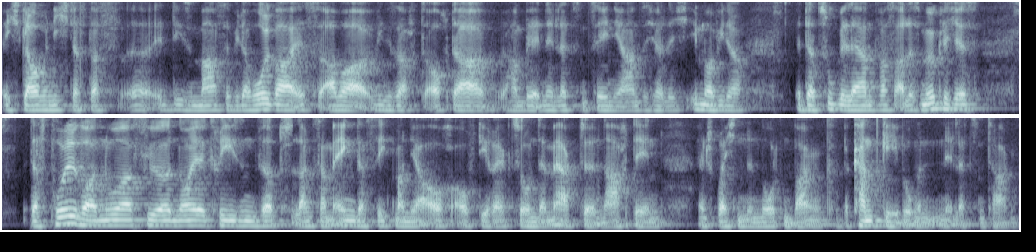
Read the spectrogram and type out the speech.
Ich glaube nicht, dass das äh, in diesem Maße wiederholbar ist, aber wie gesagt, auch da haben wir in den letzten zehn Jahren sicherlich immer wieder dazugelernt, was alles möglich ist. Das Pulver nur für neue Krisen wird langsam eng. Das sieht man ja auch auf die Reaktion der Märkte nach den entsprechenden Notenbank-Bekanntgebungen in den letzten Tagen.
